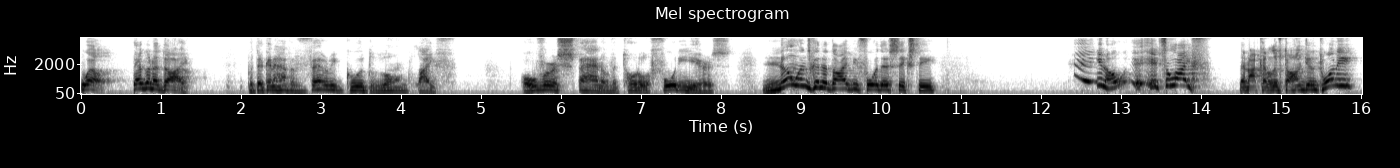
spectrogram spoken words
Well, they're going to die but they're going to have a very good long life. Over a span of a total of 40 years, no one's going to die before they're 60. Eh, you know, it's a life. They're not going to live to 120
